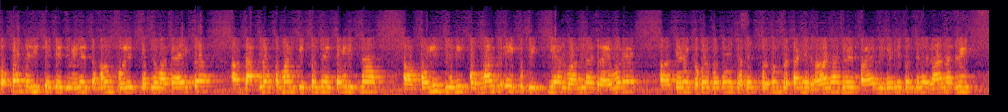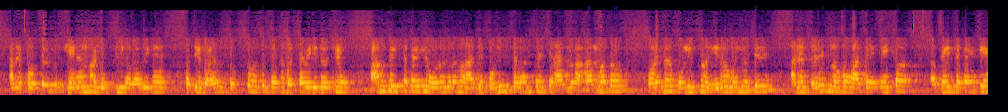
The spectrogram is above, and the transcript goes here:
વફાદારી છે તે જોઈને તમામ પોલીસ કર્મીઓ માટે એક દાખલા સમાન કિસ્સો છે. કઈ રીતના પોલીસ યુનિફોર્મમાં જ એક પીસીઆર વાનના ડ્રાઈવરે તેને ખબર પડતાની સાથે જ પ્રકારની રાહ ના જોઈ, ફાયર બ્રિગેડની પણ તેને રાહ ના જોઈ અને પોતે જ કેનલમાં ડૂબકી લગાવીને જે બાળક ડૂબતો હતો તેને બચાવી દીધો છે. આમ કહી શકાય કે વડોદરામાં આજે પોલીસ જવાન છે. હાલમાં તો વડોદરા પોલીસનો હીરો બન્યો છે અને દરેક લોકો માટે એક કહી શકાય કે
